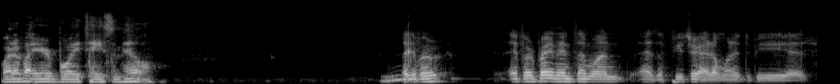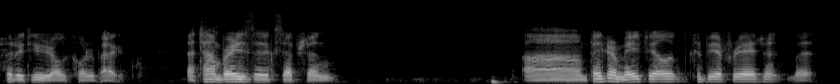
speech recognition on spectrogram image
What about your boy Taysom Hill? Like if we're if we're bringing in someone as a future, I don't want it to be a 32 year old quarterback. Now Tom Brady's the exception. Um, Baker Mayfield could be a free agent, but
